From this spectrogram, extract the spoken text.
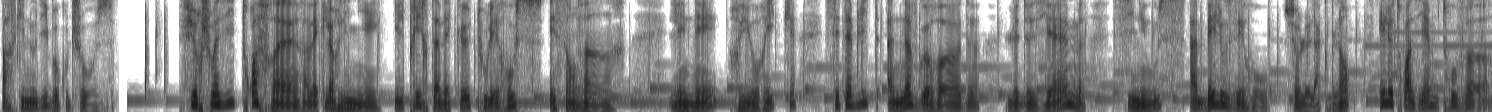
parce qu'il nous dit beaucoup de choses. Furent choisis trois frères avec leur lignée. Ils prirent avec eux tous les rousses et s'en vinrent. L'aîné, Rurik, s'établit à Novgorod. Le deuxième, Sineus, à Belouzero, sur le lac Blanc. Et le troisième, Trouvor,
